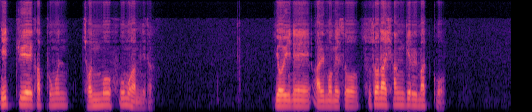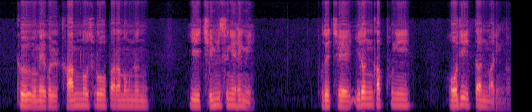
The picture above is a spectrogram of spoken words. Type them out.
It규의 가풍은 전무후무합니다. 여인의 알몸에서 수선화 향기를 맡고 그 음액을 감롯으로 빨아먹는 이 짐승의 행위. 도대체 이런 가풍이 어디 있단 말인가?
